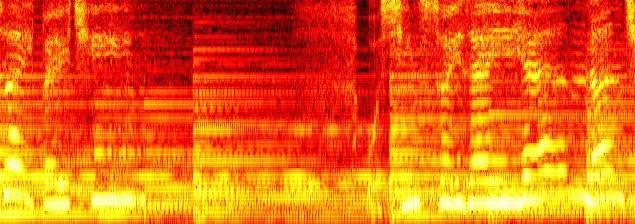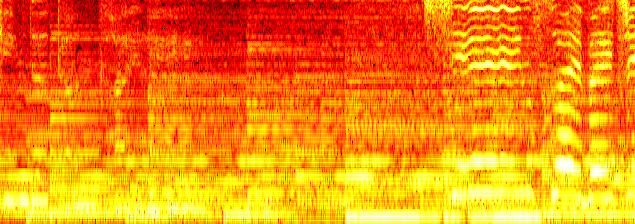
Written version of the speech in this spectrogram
碎北京，我心碎在一言难尽的感慨里。心碎北京，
